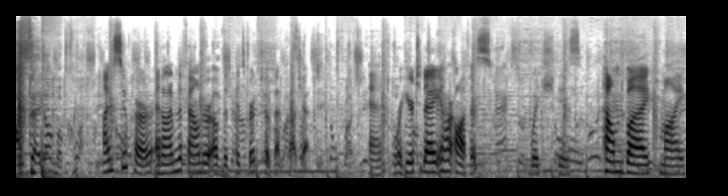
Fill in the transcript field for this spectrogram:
I said I'm a crush. I'm Sue Kerr, and I'm the founder of the Pittsburgh Tote Bag Project. And we're here today in our office, which is helmed by my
